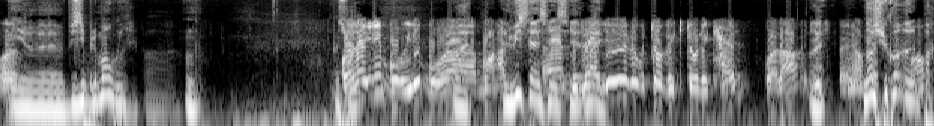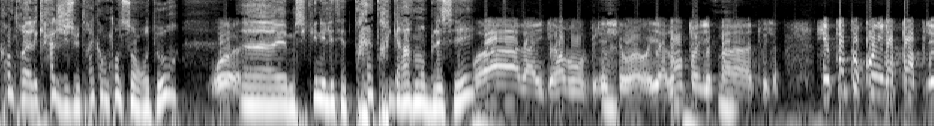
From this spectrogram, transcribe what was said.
Ouais. Et euh, visiblement, oui. Pas- Voilà, il est beau, il est beau. Ouais. bon, Lui, c'est- euh, ouais. Victor Lekhal, Voilà, Ouais. Non, je suis con- euh, par contre, euh, Lekhal, je suis très content de son retour. Ouais. Euh, Mskin, il était très très gravement blessé. Voilà, il est gravement blessé. ouais. Il y a longtemps, il n'y a pas tout ça. Je sais pas pourquoi il n'a pas appelé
